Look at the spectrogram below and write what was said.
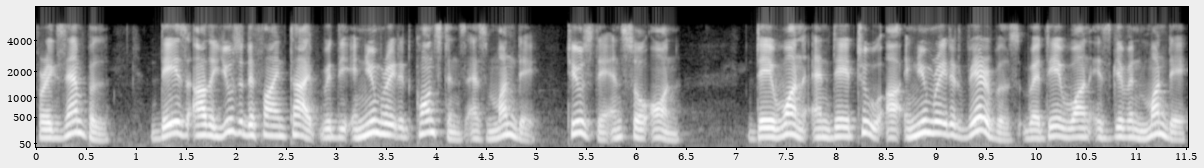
For example, days are the user-defined type with the enumerated constants as Monday, Tuesday and so on. Day 1 and day 2 are enumerated variables where day 1 is given Monday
